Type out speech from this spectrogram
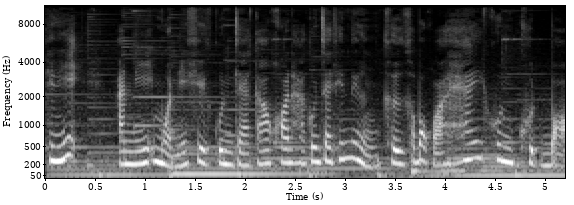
ทีนี้ อันนี้หมวดนี้คือกุญแจ 9 ข้อนะคะ กุญแจที่ 1 คือเขาบอกว่าให้คุณขุดบ่อ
